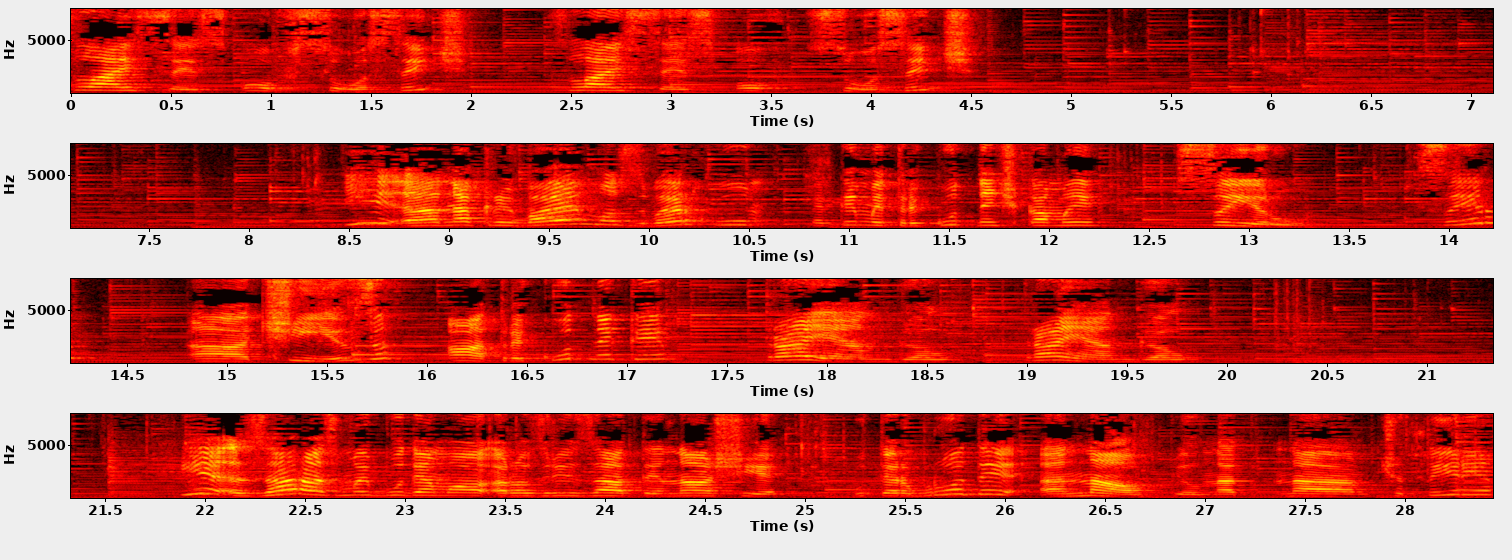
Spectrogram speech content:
slices of sausage, slices of sausage. І е, накриваємо зверху такими трикутничками сиру. Сир, е, чіз, а трикутники triangle. triangle. І зараз ми будемо розрізати наші бутерброди е, навпіл на, на 4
